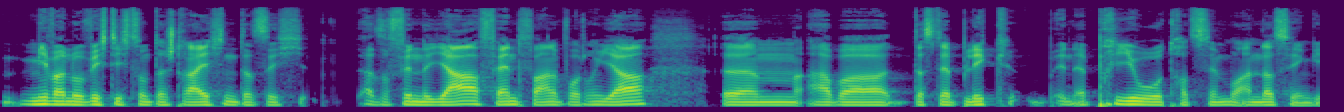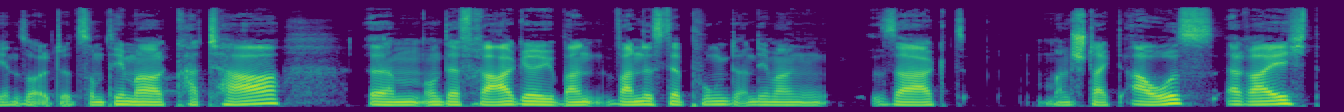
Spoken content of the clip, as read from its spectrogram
Mir war nur wichtig zu unterstreichen, dass ich, also finde, ja, Fanverantwortung ja, ähm, aber dass der Blick in der Prio trotzdem woanders hingehen sollte. Zum Thema Katar ähm, und der Frage, wann, wann ist der Punkt, an dem man sagt, man steigt aus, erreicht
